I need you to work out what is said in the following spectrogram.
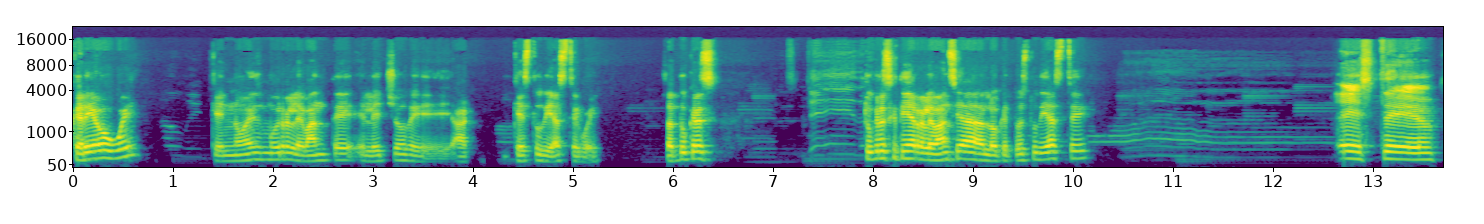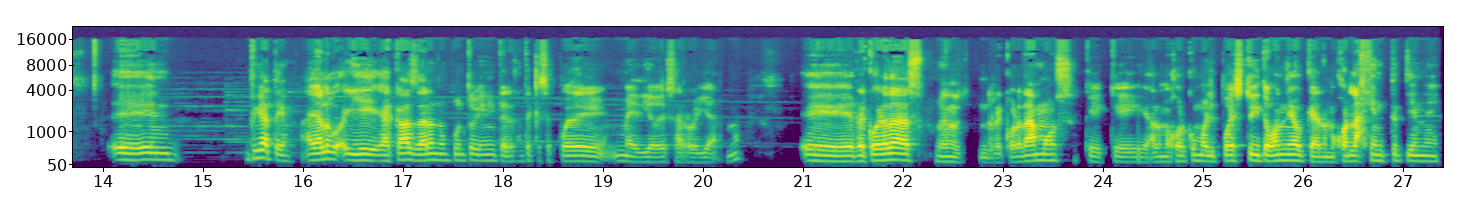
creo, güey, que no es muy relevante el hecho de ¿qué estudiaste, güey? O sea, ¿tú crees, ¿tú crees que tiene relevancia lo que tú estudiaste? Este, fíjate, hay algo, y acabas de dar un punto bien interesante que se puede medio desarrollar, ¿no? Eh, recuerdas, bueno, recordamos que, que, a lo mejor como el puesto idóneo que a lo mejor la gente tiene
